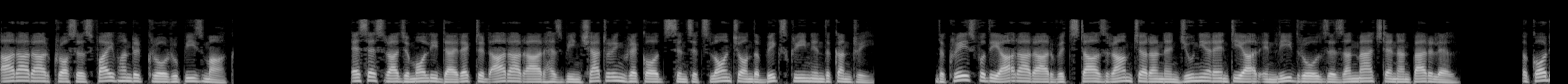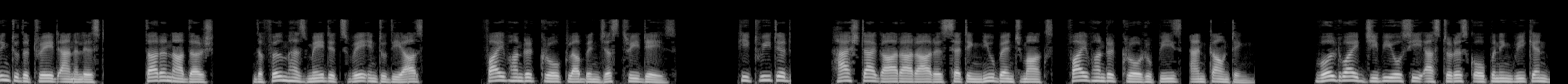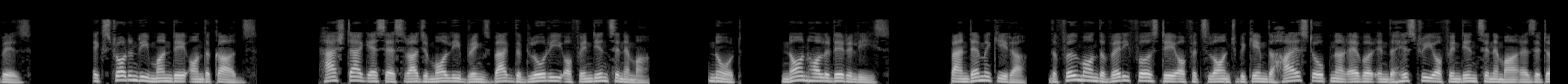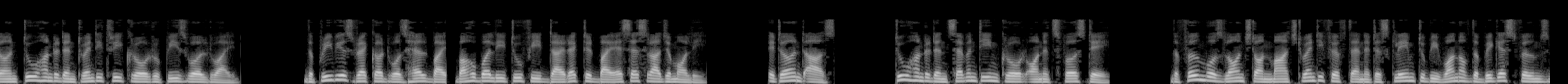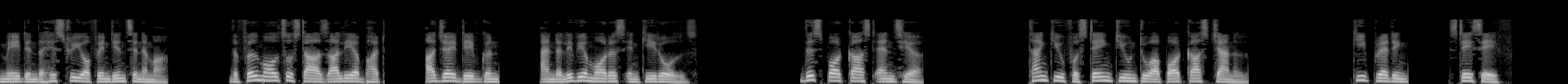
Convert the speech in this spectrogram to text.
RRR crosses 500 crore rupees mark. SS Rajamouli directed RRR has been shattering records since its launch on the big screen in the country. The craze for the RRR, which stars Ram Charan and Junior NTR in lead roles, is unmatched and unparalleled. According to the trade analyst, Taran Adarsh, the film has made its way into the Rs 500 crore club in just three days. He tweeted, Hashtag RRR is setting new benchmarks, 500 crore rupees, and counting. Worldwide GBOC asterisk opening weekend biz. Extraordinary Monday on the cards. Hashtag SS Rajamouli brings back the glory of Indian cinema. Note. Non-holiday release. Pandemic era. The film on the very first day of its launch became the highest opener ever in the history of Indian cinema as it earned 223 crore rupees worldwide. The previous record was held by Bahubali 2 Feet directed by SS Rajamouli. It earned Rs. 217 crore on its first day. The film was launched on March 25 and it is claimed to be one of the biggest films made in the history of Indian cinema. The film also stars Alia Bhatt, Ajay Devgan, and Olivia Morris in key roles. This podcast ends here. Thank you for staying tuned to our podcast channel. Keep reading, stay safe.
